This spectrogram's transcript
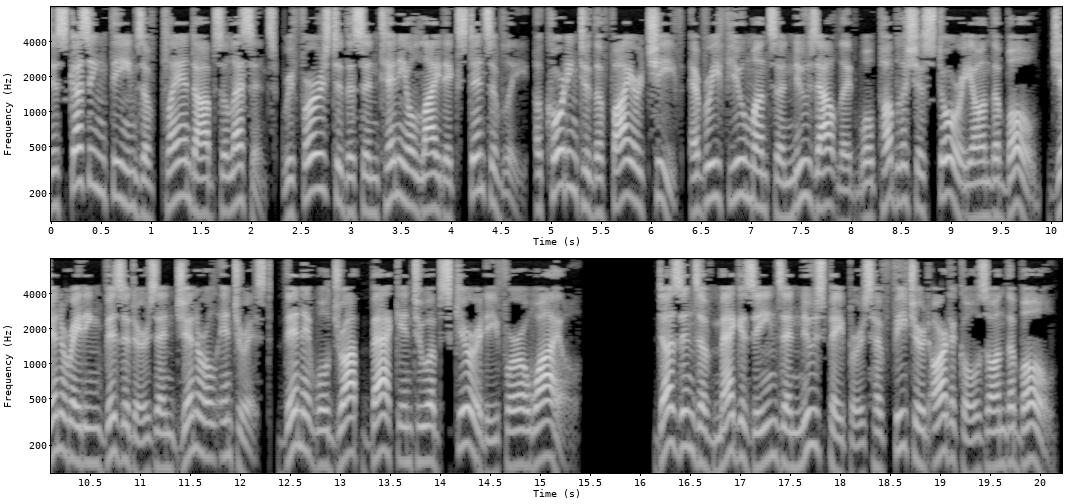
discussing themes of planned obsolescence, refers to the Centennial Light extensively. According to the fire chief, every few months a news outlet will publish a story on the bulb, generating visitors and general interest, then it will drop back into obscurity for a while. Dozens of magazines and newspapers have featured articles on the bulb.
